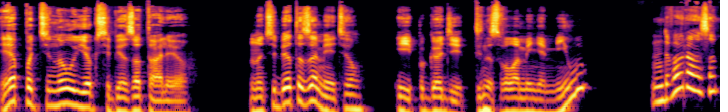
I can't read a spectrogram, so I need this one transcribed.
Я подтянул ее к себе за талию. Но тебя-то заметил. И погоди, ты назвала меня милым? Два раза.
